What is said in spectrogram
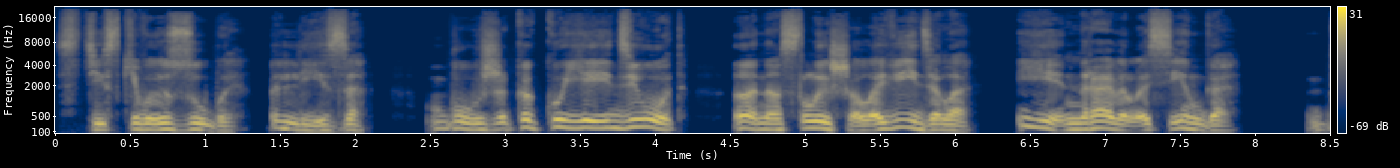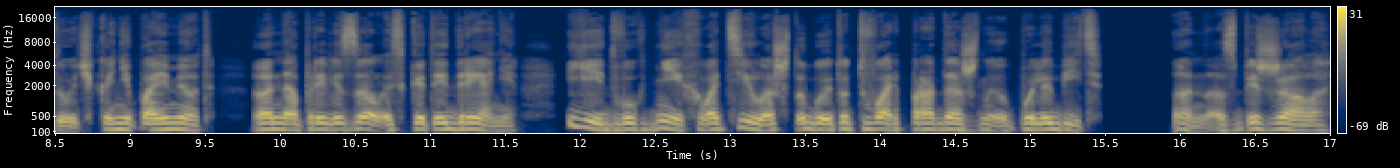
Стискиваю зубы. Лиза. Боже, какой я идиот! Она слышала, видела. Ей нравилась Инга. Дочка не поймет. Она привязалась к этой дряни. Ей двух дней хватило, чтобы эту тварь продажную полюбить. Она сбежала.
